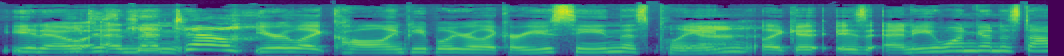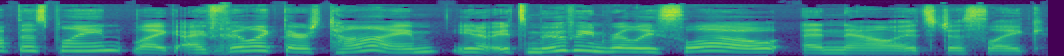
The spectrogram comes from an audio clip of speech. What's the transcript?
You know, You just and can't then tell. you're like calling people. You're like, "Are you seeing this plane? Yeah. Like, is anyone going to stop this plane?" Like, I feel like there's time. You know, it's moving really slow, and now it's just like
